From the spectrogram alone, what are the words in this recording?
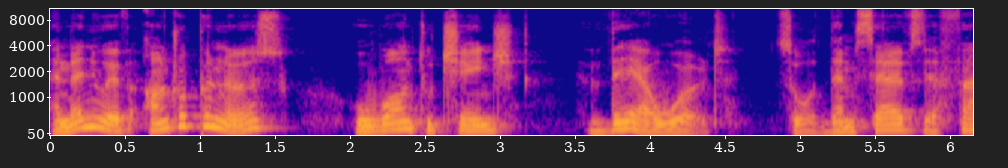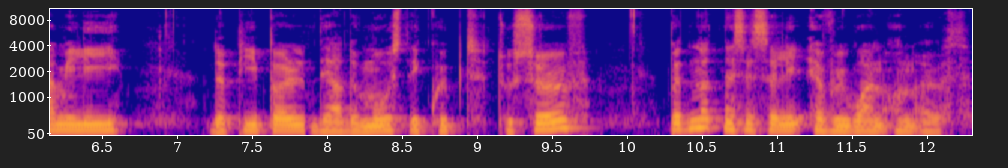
And then you have entrepreneurs who want to change their world. So, themselves, their family, the people they are the most equipped to serve, but not necessarily everyone on earth.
